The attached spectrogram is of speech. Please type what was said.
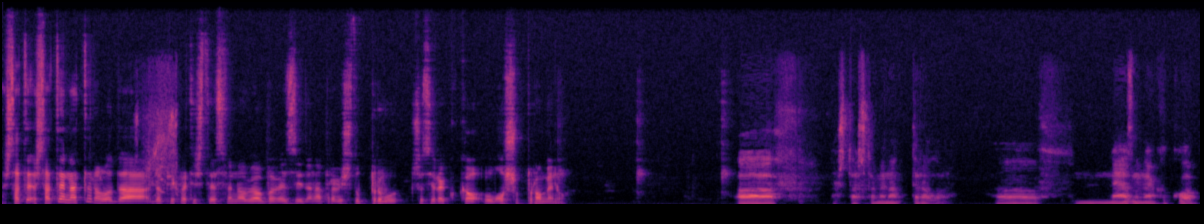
šta te, šta te je nateralo da, da prihvatiš te sve nove obaveze i da napraviš tu prvu, što si rekao, kao lošu promenu? Uh, šta šta me nateralo? Uh, ne znam, nekako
